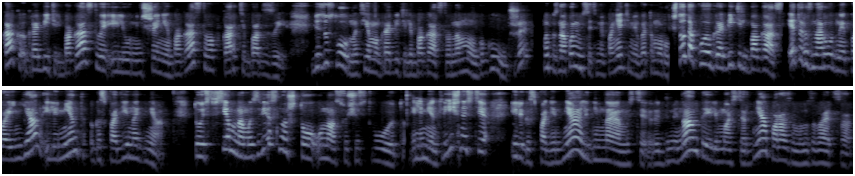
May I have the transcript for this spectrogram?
как грабитель богатства или уменьшение богатства в карте Бадзи. Безусловно, тема грабителя богатства намного глубже, мы познакомимся с этими понятиями в этом уроке. Что такое грабитель богатств? Это разнородный паиньян, элемент господина дня. То есть всем нам известно, что у нас существует элемент личности, или господин дня, или дневная мастер, доминанта, или мастер дня, по-разному называется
